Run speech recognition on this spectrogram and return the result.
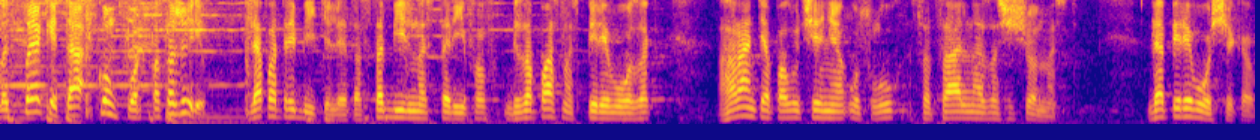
безпеки та комфорт пасажирів. Для потребителей это стабильность тарифов, безопасность перевозок, гарантия получения услуг, социальная защищенность. Для перевозчиков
